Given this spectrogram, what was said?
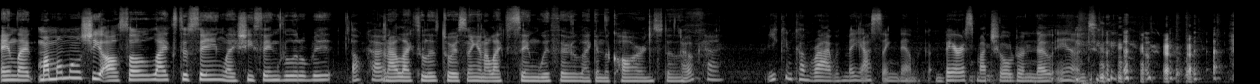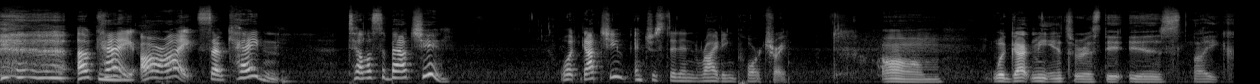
And like my mama, she also likes to sing. Like she sings a little bit. Okay. And I like to listen to her sing, and I like to sing with her, like in the car and stuff. Okay. You can come ride with me. I sing down, the, embarrass my children, no end. okay, all right. So, Caden, tell us about you. What got you interested in writing poetry? Um, what got me interested is like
